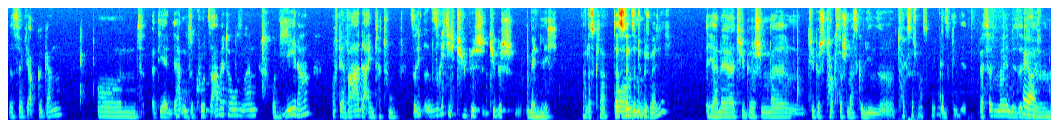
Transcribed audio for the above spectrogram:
Das ist irgendwie abgegangen. Und die hatten so kurze Arbeiterhosen an und jeder auf der Wade ein Tattoo. So, so richtig typisch, typisch männlich. Alles klar. Das findest du Und- typisch männlich? Ja, naja, typisch, mal, typisch toxisch maskulin. So. Toxisch maskulin. Klar. Weißt du, was ich meine? Diese, Ja, diese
